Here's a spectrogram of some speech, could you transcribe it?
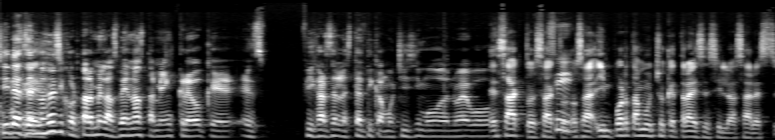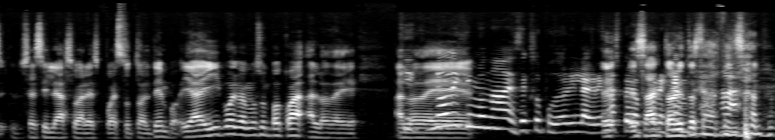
Sí, desde que- no sé si cortarme las venas también creo que es fijarse en la estética muchísimo de nuevo. Exacto, exacto. Sí. O sea, importa mucho que trae Cecilia Suárez, Cecilia Suárez puesto todo el tiempo. Y ahí volvemos un poco a, a lo de. A Sí, lo de No dijimos nada de sexo, pudor y lágrimas, Eh, pero exacto, por ahorita estaba pensando.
